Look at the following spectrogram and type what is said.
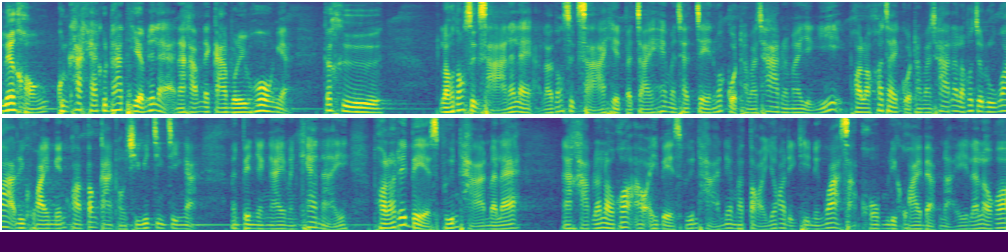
เรื่องของคุณค่าแค่คุณค่าเทียมนี่แหละนะครับในการบริโภคเนี่ยก็คือเราต้องศึกษานั่นแหละ เราต้องศึกษาเหตุปัจจัยให้มันชัดเจนว่ากฎธรรมชาติมันมาอย่างนี้ พอเราเข้าใจกฎธรรมชาติแล้วเราก็จะรู้ว่า requirement ความต้องการของชีวิตจริงๆอะมันเป็นยังไงมันแค่ไหน พอเราได้เบสพื้นฐานมาแล้วนะครับแล้วเราก็เอาไอ้เบสพื้นฐานเนี่ยมาต่อยอดอีกทีหนึ่งว่าสังคม require แบบไหน แล้วเราก็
